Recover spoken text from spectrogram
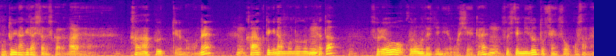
本当に泣き出したですからね、はい、科学っていうのをね、うん、科学的なものの見方、それを子供たちに教えたい、そして二度と戦争を起こさない、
